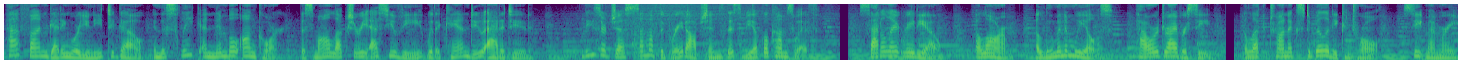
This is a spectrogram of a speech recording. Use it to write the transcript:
have fun getting where you need to go in the sleek and nimble Encore, the small luxury SUV with a can-do attitude. These are just some of the great options this vehicle comes with. Satellite radio, alarm, aluminum wheels, power driver seat, electronic stability control, seat memory,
